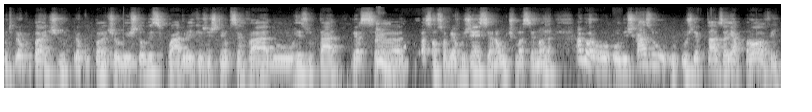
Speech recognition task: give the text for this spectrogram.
Muito preocupante, muito preocupante, Luiz, todo esse quadro aí que a gente tem observado, o resultado dessa discussão sobre a urgência na última semana. Agora, Luiz, caso os deputados aí aprovem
